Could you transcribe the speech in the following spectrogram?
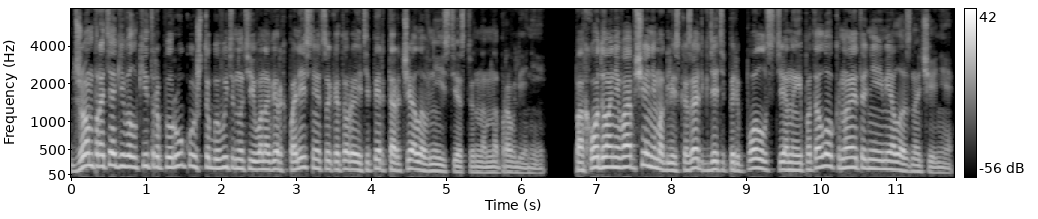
Джон протягивал Китропу руку, чтобы вытянуть его наверх по лестнице, которая теперь торчала в неестественном направлении. Походу, они вообще не могли сказать, где теперь пол, стены и потолок, но это не имело значения,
